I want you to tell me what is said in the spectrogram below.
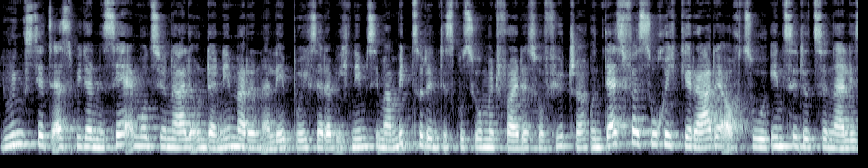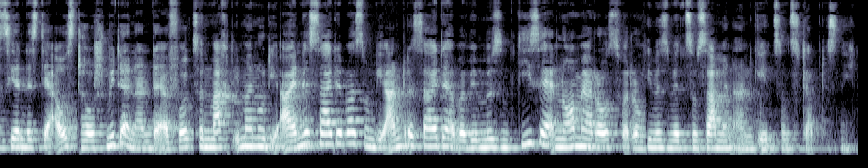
Jüngst jetzt erst wieder eine sehr emotionale Unternehmerin erlebt, wo ich gesagt habe, ich nehme sie mal mit zu den Diskussionen mit Fridays for Future. Und das versuche ich gerade auch zu institutionalisieren, dass der Austausch miteinander erfolgt. Sonst macht immer nur die eine Seite was und die andere Seite, aber wir müssen diese enorme Herausforderung, die müssen wir zusammen angehen, sonst klappt es nicht.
